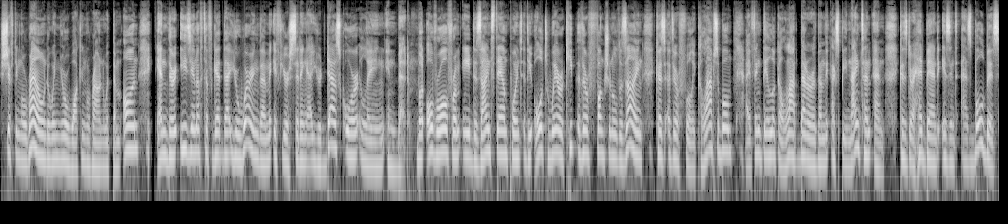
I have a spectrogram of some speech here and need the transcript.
shifting around when you're walking around with them on, and they're easy enough to forget that you're wearing them if you're sitting at your desk or laying in bed. But overall, from a design standpoint, the Wear keep their functional design because they're fully collapsible. I think they look a lot better than the XB910N because their headband isn't as bulbous.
